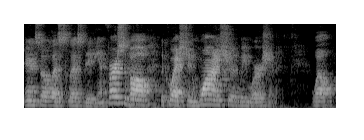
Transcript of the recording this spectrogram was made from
And so let's let's dig in. First of all, the question, why should we worship? Well,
